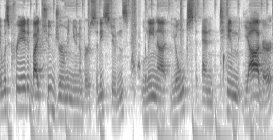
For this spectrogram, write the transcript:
It was created by two German university students, Lena Jungst and Tim Jager,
